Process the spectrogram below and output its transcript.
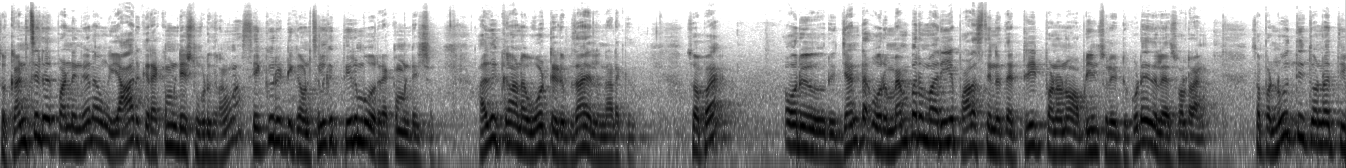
ஸோ கன்சிடர் பண்ணுங்கன்னு அவங்க யாருக்கு ரெக்கமெண்டேஷன் கொடுக்குறாங்கன்னா செக்யூரிட்டி கவுன்சிலுக்கு திரும்ப ஒரு ரெக்கமெண்டேஷன் அதுக்கான ஓட்டெடுப்பு தான் இதில் நடக்குது. ஸோ அப்போ ஒரு ஒரு ஜென்டர் ஒரு மெம்பர் மாதிரியே பாலஸ்தீனத்தை ட்ரீட் பண்ணணும் அப்படின்னு சொல்லிட்டு கூட இதில் சொல்கிறாங்க ஸோ அப்போ நூற்றி தொண்ணூற்றி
